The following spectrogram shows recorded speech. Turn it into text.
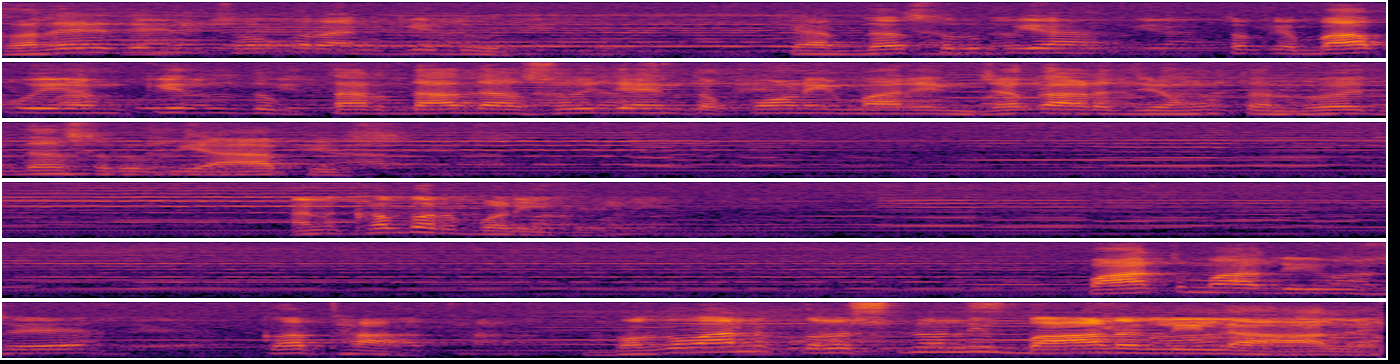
ઘરે જઈને છોકરાને કીધું કે દસ રૂપિયા? તો કે બાપુ એમ કીધું હતું તાર દાદા સુઈ જાય ને તો કોણી મારીને જગાડજે, હું તને રોજ દસ રૂપિયા આપીશ. અને ખબર પડી ગઈ. પાંચમા દિવસે કથા. ભગવાન કૃષ્ણની બાળ લીલા હાલે.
